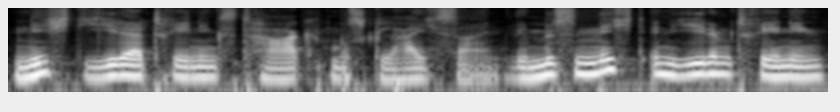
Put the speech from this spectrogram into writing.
Nicht jeder Trainingstag muss gleich sein. Wir müssen nicht in jedem Training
